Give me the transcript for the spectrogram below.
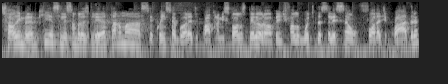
só lembrando que a seleção brasileira está numa sequência agora de quatro amistosos pela Europa. A gente falou muito da seleção fora de quadra,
